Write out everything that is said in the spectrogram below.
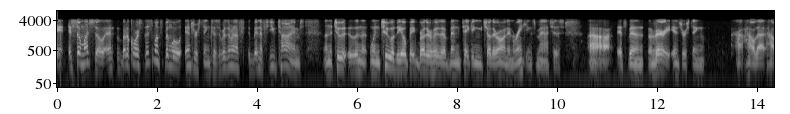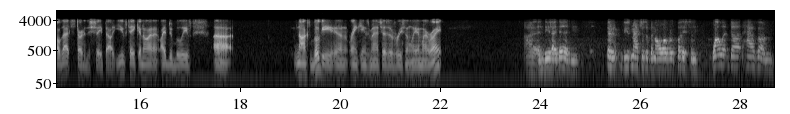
It, it's so much so, and but of course this month's been a little interesting because there's been a, been a few times when the two when, the, when two of the Opaque Brotherhood have been taking each other on in rankings matches. Uh, it's been very interesting how, how that how that started to shape out. You've taken on, I do believe, uh, Knox Boogie in rankings match as of recently. Am I right? Uh, indeed, I did. There, these matches have been all over the place, and while it has um,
